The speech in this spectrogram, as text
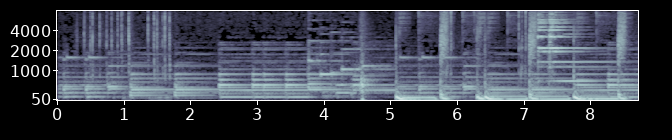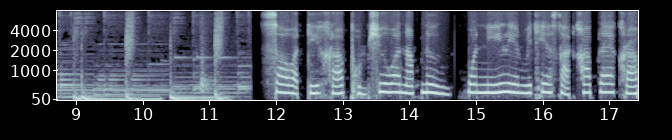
สวัสดีครับ ผมชื่อว่านับหนึ่ง วันนี้เรียนวิทยาศาสตร์คาบแรกครับ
